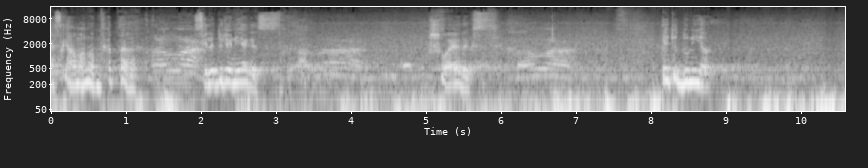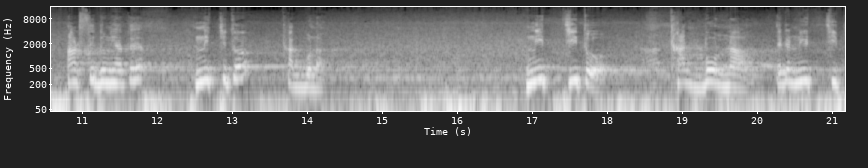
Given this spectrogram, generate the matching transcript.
আজকে আমানত দাতা। ছেলে দুইটা নিয়ে গেছে। শোয়া রেখছে এই তো দুনিয়া। আসছি দুনিয়াতে নিশ্চিত থাকব না। নিশ্চিত থাকব না। এটা নিশ্চিত।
